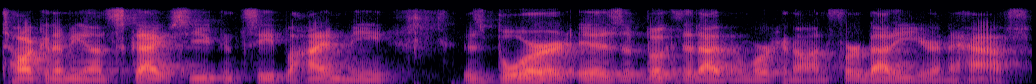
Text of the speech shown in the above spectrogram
talking to me on Skype, so you can see behind me this board is a book that I've been working on for about a year and a half.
